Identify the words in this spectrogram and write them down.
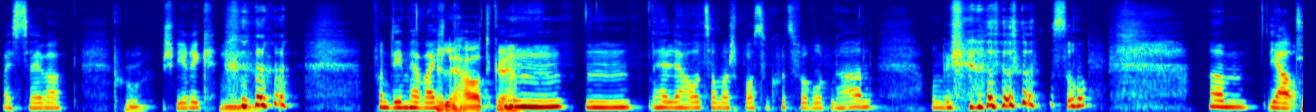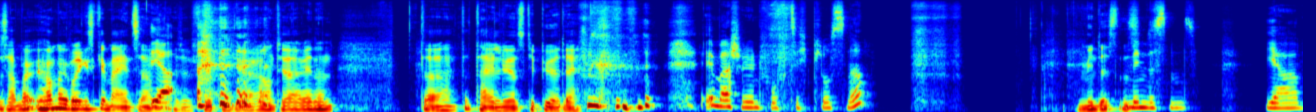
weißt selber, Puh. schwierig. Mhm. Von dem her war ich. Helle Haut, gell? Mm, mm, helle Haut, Sommersprossen, kurz vor roten Haaren. Ungefähr so. Ähm, ja, Das haben wir, haben wir übrigens gemeinsam. Ja. Also für die Hörer und Hörerinnen, da, da teilen wir uns die Bürde. immer schön 50 plus, ne? Mindestens. Mindestens. Ja,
